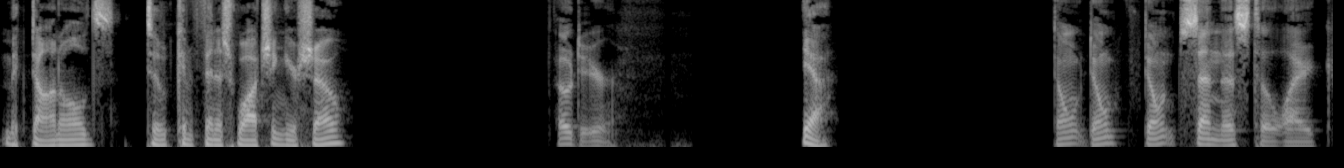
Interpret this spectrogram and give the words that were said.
McDonald's to can finish watching your show. Oh dear. Yeah, Don't don't don't send this to like.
